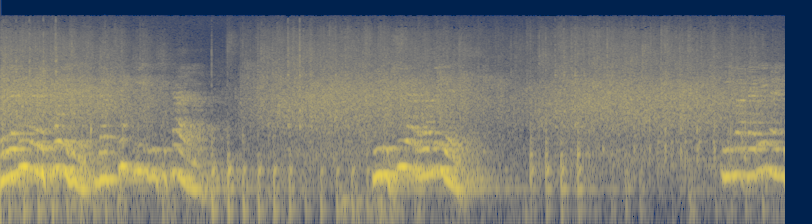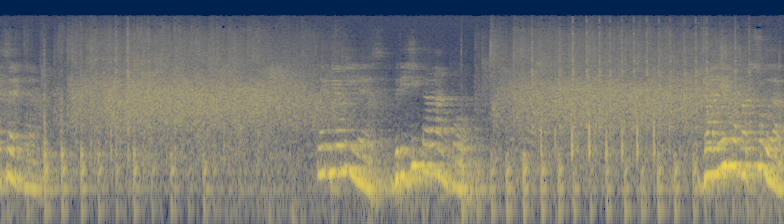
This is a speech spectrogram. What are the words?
En la línea de fuelle, Natsuki Nishihara y Lucía Ramírez y Macarena Incendia. En violines, Brigitta Blanco. Valeria Matsuda.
